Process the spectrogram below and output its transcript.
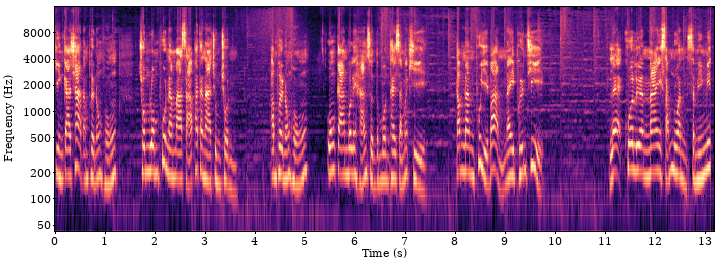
กิ่งกาชาติอำเภอหนองหงส์ชมรมผู้นำอาสาพัฒนาชุมชนอำเภอหนองหงส์องค์การบริหารส่วนตำบลไทยสามัคคี กำนันผู้ใหญ่บ้านในพื้นที่ และครัวเรือนนายสำนวนสมิงมิตร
